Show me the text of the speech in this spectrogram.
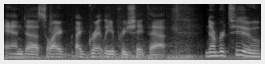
and uh, so I, I greatly appreciate that. Number two,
